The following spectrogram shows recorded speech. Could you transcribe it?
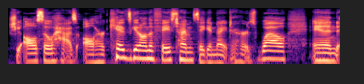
She also has all her kids get on the FaceTime and say goodnight to her as well. And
